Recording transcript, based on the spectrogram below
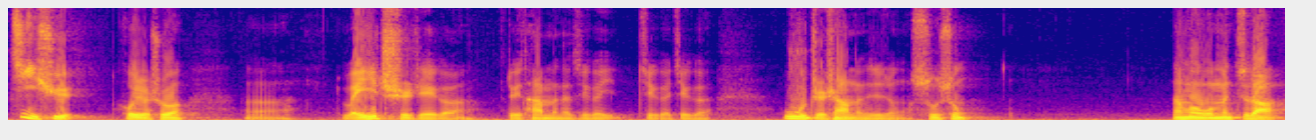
继续或者说呃维持这个对他们的这个这个这个物质上的这种输送。那么我们知道，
